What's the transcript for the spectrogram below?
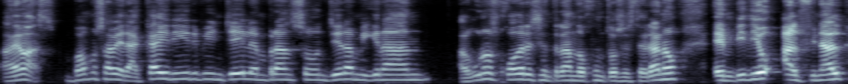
Además, vamos a ver a Kyrie Irving, Jalen Branson, Jeremy Grant, algunos jugadores entrenando juntos este verano en vídeo al final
